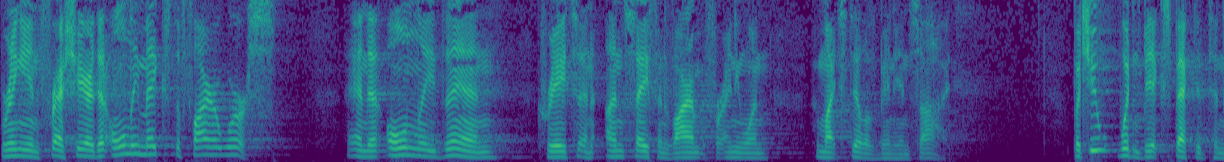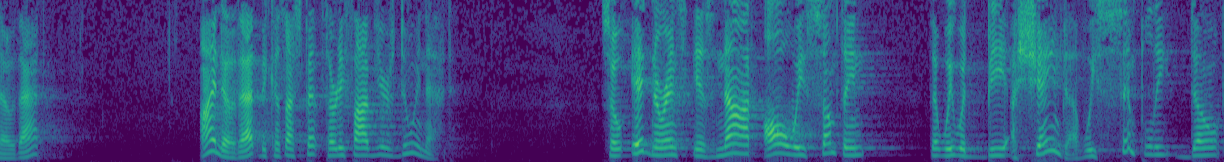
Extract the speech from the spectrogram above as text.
bring in fresh air that only makes the fire worse and that only then creates an unsafe environment for anyone who might still have been inside. But you wouldn't be expected to know that. I know that because I spent 35 years doing that. So ignorance is not always something that we would be ashamed of. We simply don't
